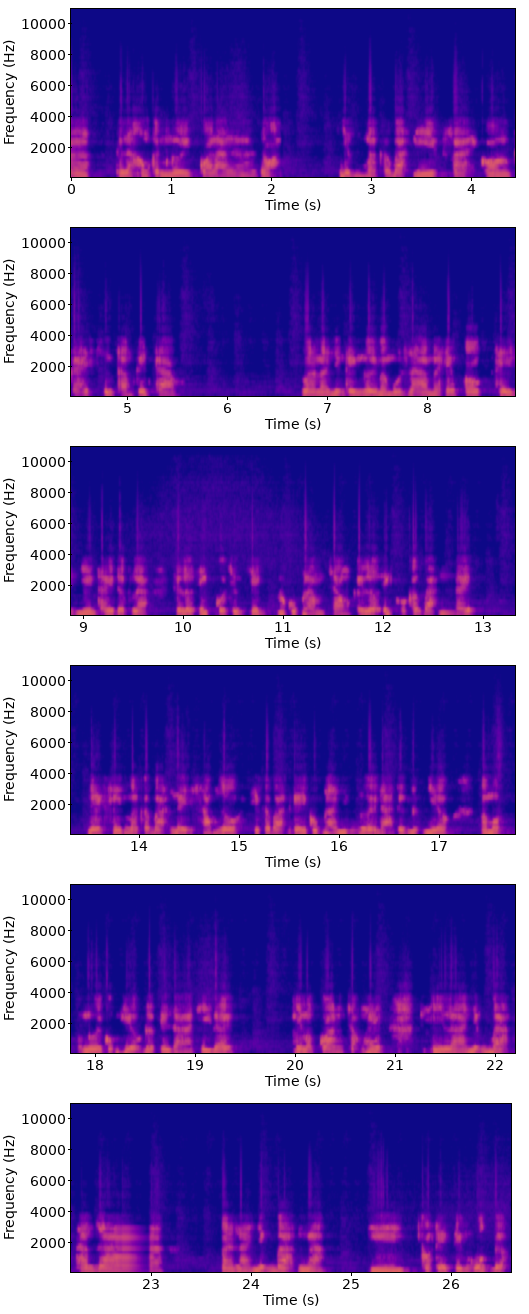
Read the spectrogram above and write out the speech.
uh, thực ra không cần người quá là giỏi nhưng mà các bạn ý phải có cái sự cam kết cao. Và là những cái người mà muốn làm mà em có thể nhìn thấy được là cái lợi ích của chương trình nó cũng nằm trong cái lợi ích của các bạn đấy để khi mà các bạn đấy xong rồi thì các bạn ấy cũng là những người đạt được được nhiều và mọi người cũng hiểu được cái giá trị đấy. Nhưng mà quan trọng hết thì là những bạn tham gia phải là những bạn mà um, có thể teamwork được.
